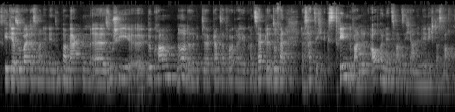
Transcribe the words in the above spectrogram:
Es geht ja so weit, dass man in den Supermärkten äh, Sushi äh, bekommt. Ne? Da gibt es ja ganz erfolgreiche Konzepte. Insofern, das hat sich extrem gewandelt, auch in den 20 Jahren, in denen ich das mache.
